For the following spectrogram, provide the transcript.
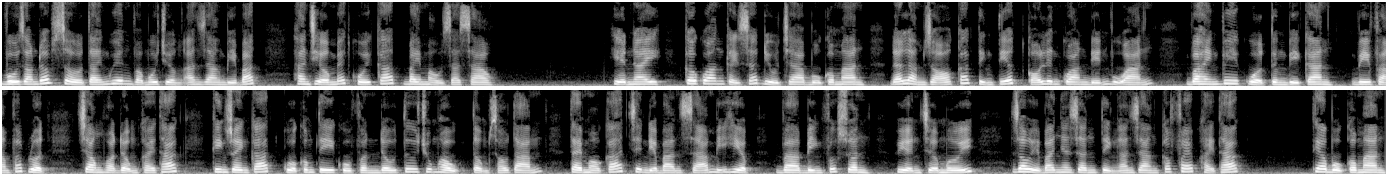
Vụ giám đốc Sở Tài nguyên và Môi trường An Giang bị bắt, hàng triệu mét khối cát bay màu ra sao? Hiện nay, cơ quan cảnh sát điều tra Bộ Công an đã làm rõ các tình tiết có liên quan đến vụ án và hành vi của từng bị can vi phạm pháp luật trong hoạt động khai thác, kinh doanh cát của công ty cổ phần đầu tư Trung Hậu Tổng 68 tại mỏ cát trên địa bàn xã Mỹ Hiệp và Bình Phước Xuân, huyện Chợ Mới, do Ủy ban Nhân dân tỉnh An Giang cấp phép khai thác. Theo Bộ Công an,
